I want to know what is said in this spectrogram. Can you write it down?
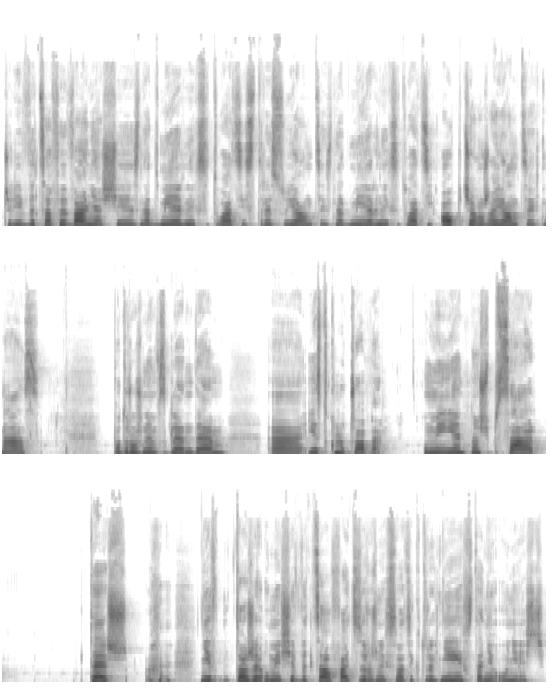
czyli wycofywania się z nadmiernych sytuacji stresujących, z nadmiernych sytuacji obciążających nas pod różnym względem, e, jest kluczowe. Umiejętność psa też, nie to, że umie się wycofać z różnych sytuacji, których nie jest w stanie unieść,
